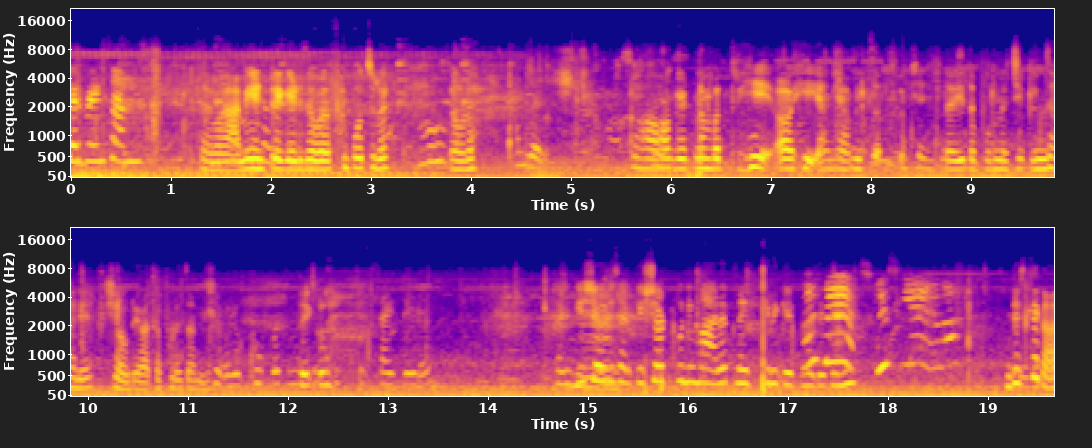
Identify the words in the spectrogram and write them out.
तर फ्रेंड्स आम्ही तर एंट्री गेट जवळ पोचलोय एवढं. सो हा हा गेट नंबर थ्री आहे आणि आम्ही चाललो तर इथं पूर्ण चेकिंग झाली आहे. शौर्य आता पुढे चालले शौर्य खूपच ते इकडं. कारण की शौर्यसारखे शॉट कुणी मारत नाहीत क्रिकेटमध्ये कुणीच दिसले का?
